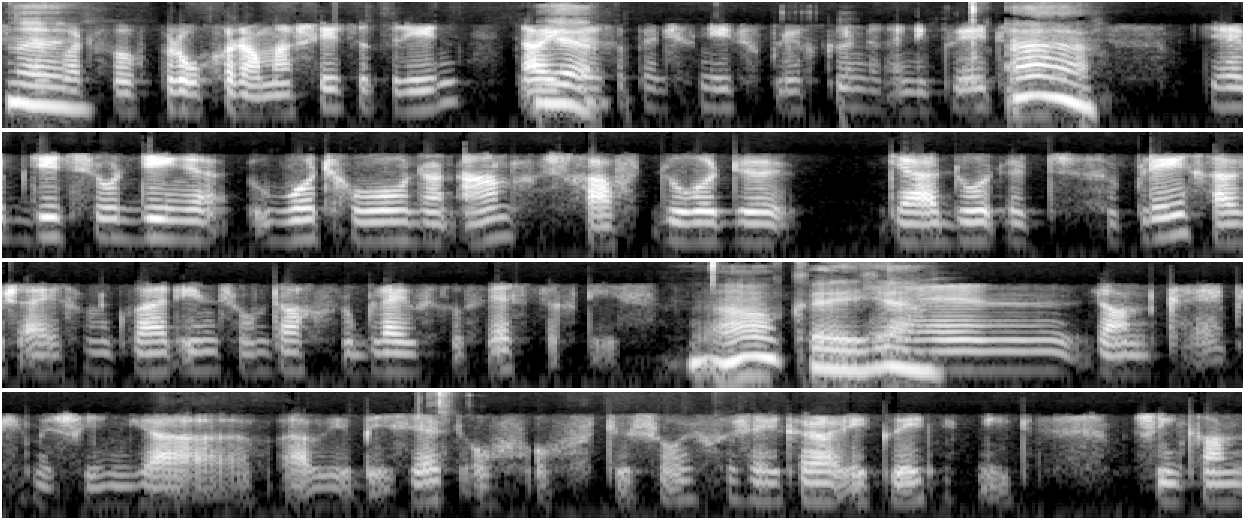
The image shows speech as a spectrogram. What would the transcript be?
Nee. En wat voor programma's zit het erin? Nou, Ja. ik ben gepensioneerd verpleegkundige en ik weet het ah, Je hebt dit soort dingen wordt gewoon dan aangeschaft door, de, ja, door het verpleeghuis eigenlijk waarin zo'n dagverblijf gevestigd is. oké, ja. En dan krijg je misschien ja, AWBZ of, of de zorgverzekeraar, ik weet het niet. Misschien kan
